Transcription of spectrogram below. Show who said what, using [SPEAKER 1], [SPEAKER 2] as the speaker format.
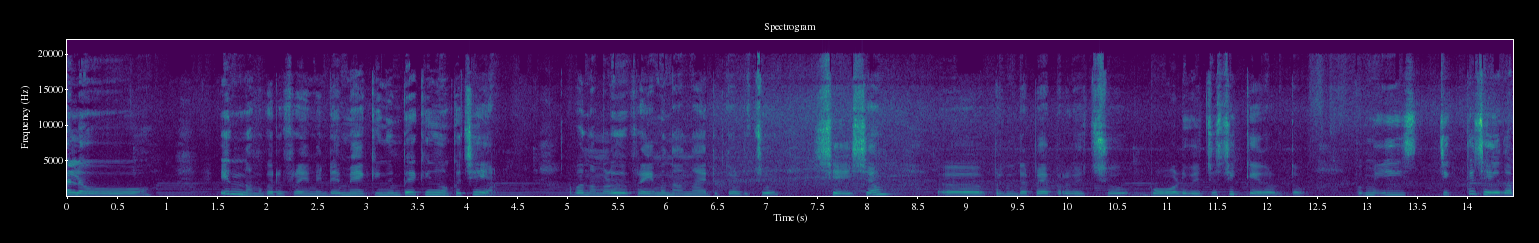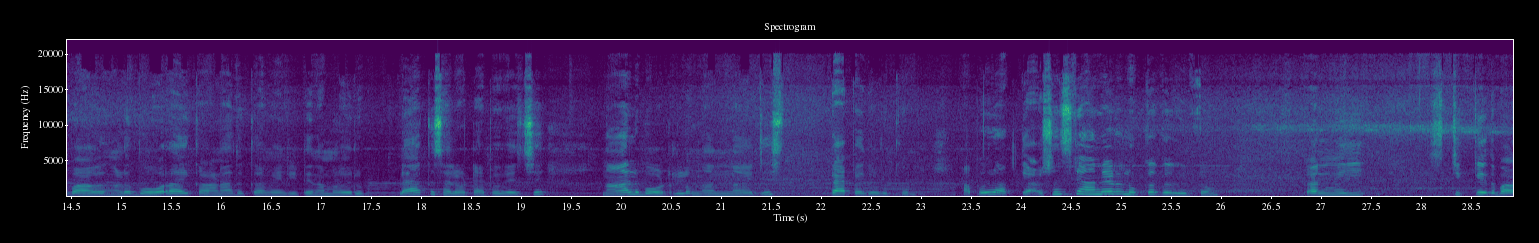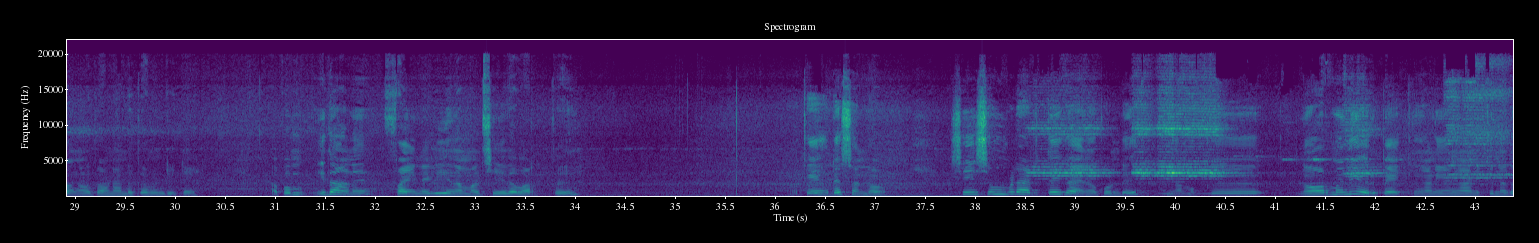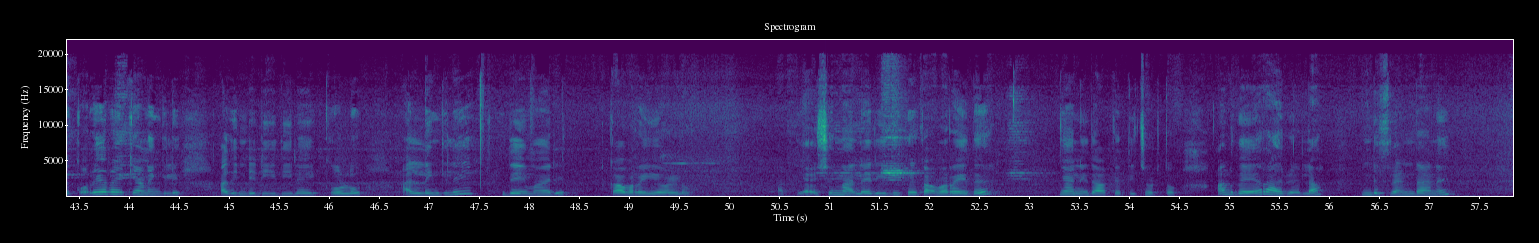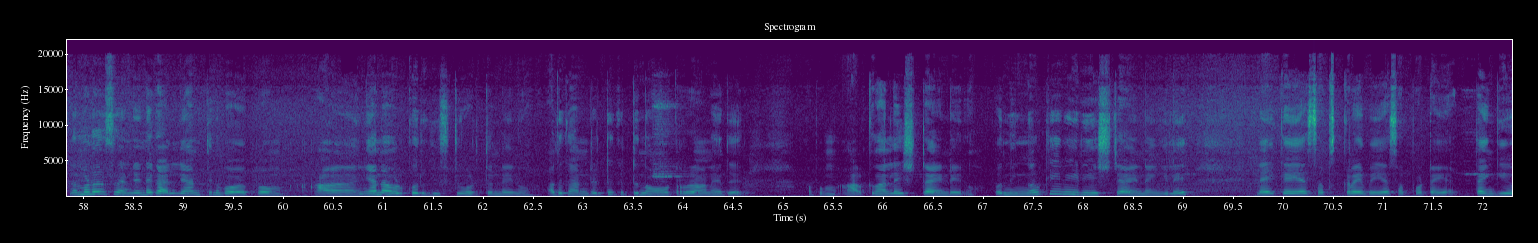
[SPEAKER 1] Hello. ഇന്ന് നമുക്കൊരു ഫ്രെയിമിന്റെ മേക്കിങ്ങും പേക്കിങ്ങും ഒക്കെ ചെയ്യാം. അപ്പോൾ നമ്മൾ ഫ്രെയിം നന്നായിട്ട് തുടച്ചു. ശേഷം പ്രിന്റർ പേപ്പർ വെച്ചു ബോർഡ് വെച്ച് സ്റ്റിക്ക് ചെയ്ത് കൊടുത്തു. അപ്പം ഈ സ്റ്റിക്ക് ചെയ്ത ഭാഗങ്ങൾ ബോറായി കാണാതിരിക്കാൻ വേണ്ടിയിട്ട് നമ്മളൊരു ബ്ലാക്ക് സെലോ ടാപ്പ് വെച്ച് നാല് ബോർഡറിലും നന്നായിട്ട് ടാപ്പ് ചെയ്ത് കൊടുക്കും. അപ്പോൾ ഒരു അത്യാവശ്യം സ്റ്റാൻഡേർഡ് ലുക്കൊക്കെ കിട്ടും. കാരണം ഈ സ്റ്റിക്ക് ചെയ്ത ഭാഗങ്ങൾ കാണാണ്ടിരിക്കാൻ വേണ്ടിയിട്ടേ. അപ്പം ഇതാണ് ഫൈനലി നമ്മൾ ചെയ്ത വർക്ക് ഓക്കെ രസമുണ്ടോ? ശേഷം ഇവിടെ അടുത്തേക്ക് കൊണ്ട് നമുക്ക് നോർമലി ഒരു പാക്കിംഗ് ആണ് ഞാൻ കാണിക്കുന്നത്. കുറേ ആണെങ്കിൽ അതിന്റെ രീതിയിലായിക്കോളൂ അല്ലെങ്കിൽ ഇതേമാതിരി കവർ ചെയ്യുള്ളൂ. അത്യാവശ്യം നല്ല രീതിക്ക് കവർ ചെയ്ത് ഞാൻ ഇതാക്കി എത്തിച്ചു കൊടുത്തു. ആൾ വേറെ ആരുമല്ല. എന്റെ ഫ്രണ്ടാണ് നമ്മുടെ ഒരു ഫ്രണ്ടിന്റെ കല്യാണത്തിന് പോയപ്പം ഞാൻ അവൾക്കൊരു ഗിഫ്റ്റ് കൊടുത്തിട്ടുണ്ടായിരുന്നു. അത് കണ്ടിട്ട് കിട്ടുന്ന ഓർഡറാണ് ഇത്. അപ്പം ആൾക്ക് നല്ല ഇഷ്ടമായിട്ടുണ്ടായിരുന്നു അപ്പം നിങ്ങൾക്ക് ഈ വീഡിയോ ഇഷ്ടമായിട്ടുണ്ടെങ്കിൽ ലൈക്ക് ചെയ്യുക സബ്സ്ക്രൈബ് ചെയ്യുക സപ്പോർട്ട് ചെയ്യുക താങ്ക്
